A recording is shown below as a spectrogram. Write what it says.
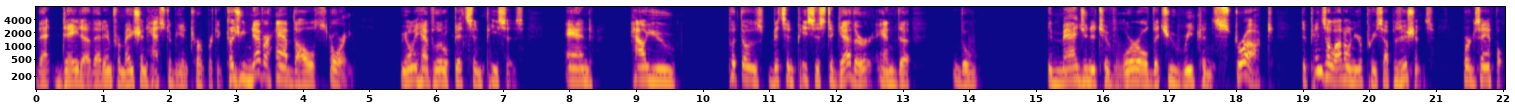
that data, that information has to be interpreted because you never have the whole story. We only have little bits and pieces. And how you put those bits and pieces together and the the imaginative world that you reconstruct depends a lot on your presuppositions. For example,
